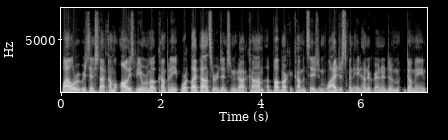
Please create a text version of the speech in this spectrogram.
Why will always be a remote company? Work life balance at retention.com, above market compensation. Why I just spent 800 grand in dom- domain?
